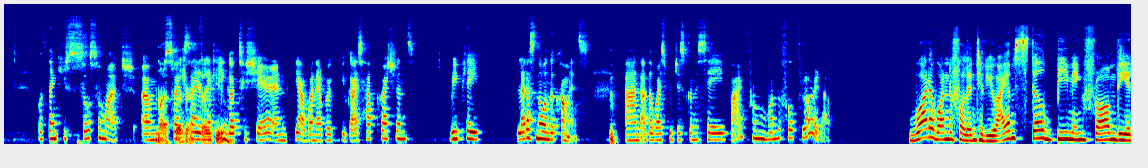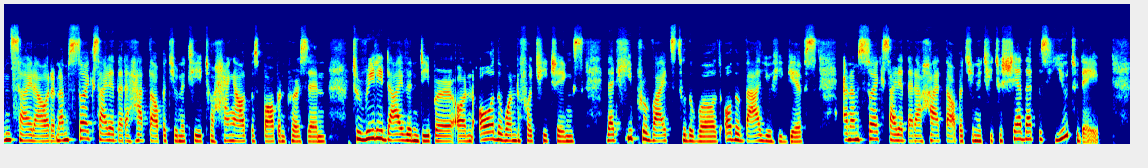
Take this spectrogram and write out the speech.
Well, thank you so so much. I'm My so pleasure. excited Thank that we got to share. And yeah, whenever you guys have questions, replay, let us know in the comments. Hmm. and otherwise, we're just gonna say bye from wonderful Florida. What a wonderful interview. I am still beaming from the inside out. And I'm so excited that I had the opportunity to hang out with Bob in person, to really dive in deeper on all the wonderful teachings that he provides to the world, all the value he gives. And I'm so excited that I had the opportunity to share that with you today.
